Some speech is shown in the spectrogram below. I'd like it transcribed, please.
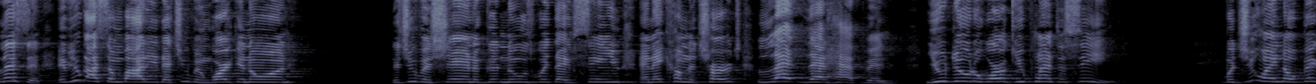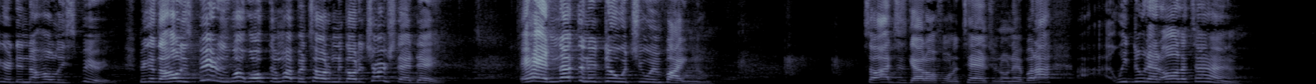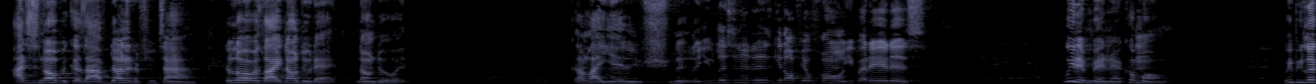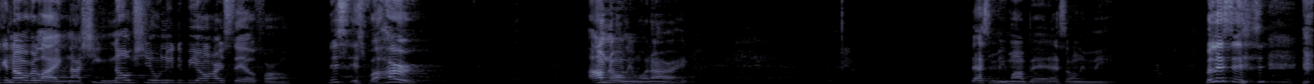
Listen, if you got somebody that you've been working on, that you've been sharing the good news with, they've seen you, and they come to church, let that happen. You do the work, you plant the seed. But you ain't no bigger than the Holy Spirit. Because the Holy Spirit is what woke them up and told them to go to church that day. It had nothing to do with you inviting them. So I just got off on a tangent on that. But I, I we do that all the time. I just know because I've done it a few times. The Lord was like, don't do that. Don't do it. Cause I'm like, yeah, you, you listening to this? Get off your phone. You better hear this. We didn't been there. Come on. We be looking over like, nah, she knows she don't need to be on her cell phone. This is for her. I'm the only one, all right. That's me, my bad. That's only me. But listen,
